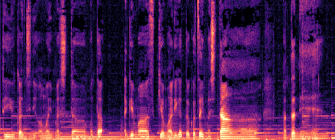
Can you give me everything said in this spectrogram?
っていう感じに思いました。またあげます。今日もありがとうございました。またね。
